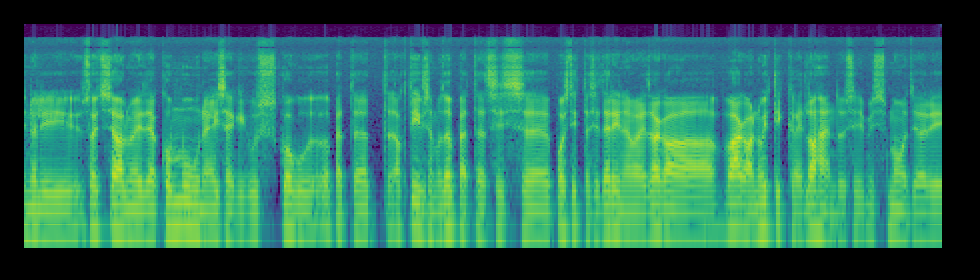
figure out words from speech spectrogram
siin oli sotsiaalmeedia kommuune isegi, kus kogu õpetajad, aktiivsemad õpetajad siis äh, postitasid erinevaid väga, väga nutikaid lahendusi, mismoodi oli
